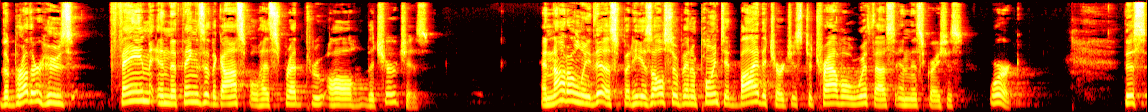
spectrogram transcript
the brother whose fame in the things of the gospel has spread through all the churches. And not only this, but he has also been appointed by the churches to travel with us in this gracious work. This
